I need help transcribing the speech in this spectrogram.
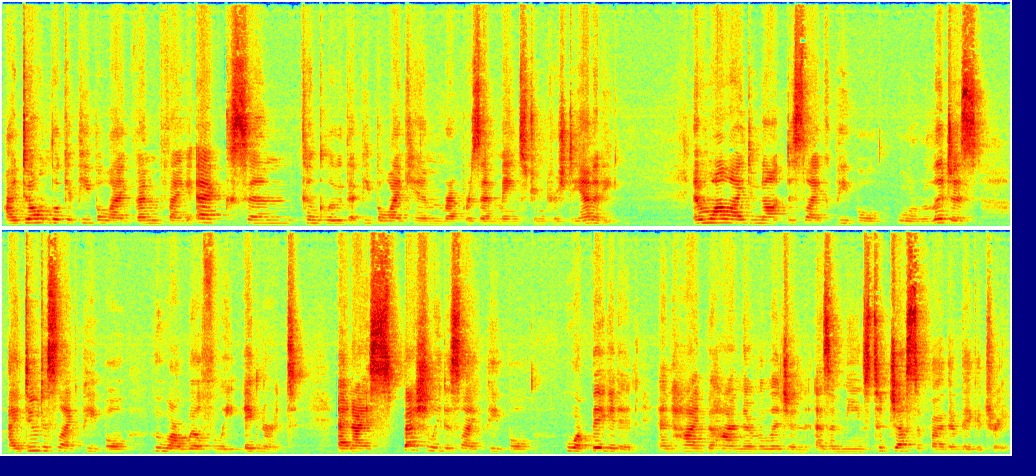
I don't look at people like Venom Fang X and conclude that people like him represent mainstream Christianity. And while I do not dislike people who are religious, I do dislike people who are willfully ignorant. And I especially dislike people who are bigoted and hide behind their religion as a means to justify their bigotry.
